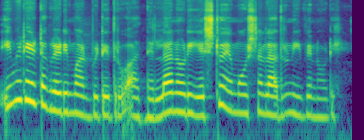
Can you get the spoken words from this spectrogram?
ಇಮಿಡಿಯೇಟಾಗಿ ರೆಡಿ ಮಾಡಿಬಿಟ್ಟಿದ್ರು. ಅದನ್ನೆಲ್ಲ ನೋಡಿ ಎಷ್ಟು ಎಮೋಷ್ನಲ್ ಆದರೂ ನೀವೇ ನೋಡಿ.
